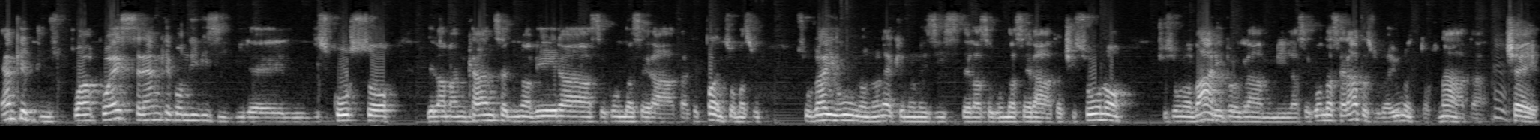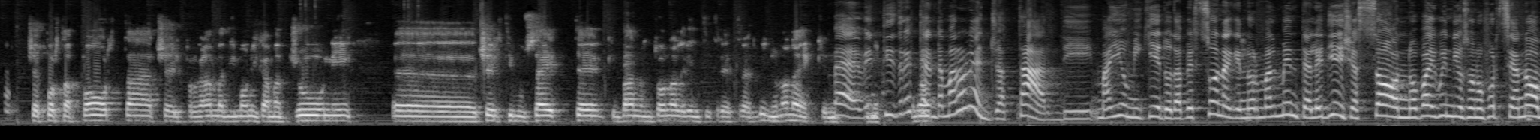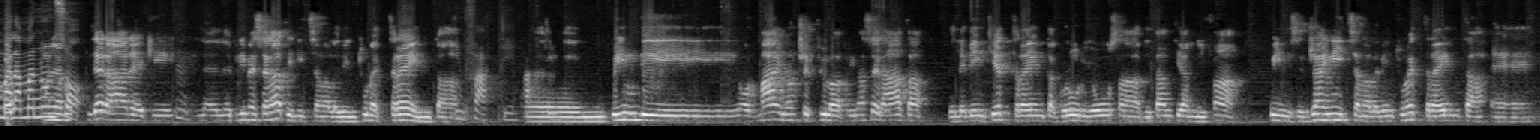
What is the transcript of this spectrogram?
è anche giusto, può, può, essere anche condivisibile il discorso della mancanza di una vera seconda serata, che poi insomma su, su Rai 1 non è che non esiste la seconda serata, ci sono, ci sono vari programmi, la seconda serata su Rai 1 è tornata, mm. c'è, c'è Porta a Porta, c'è il programma di Monica Maggioni, eh, c'è il TV7 che vanno intorno alle 23.30, quindi non è che... Beh, 23.30, no. ma non è già tardi, ma io mi chiedo da persona che normalmente alle 10 ha sonno, poi quindi io sono forse anomala, ma non so. considerare che mm. le, le, prime serate iniziano alle 21.30. Infatti. Eh, quindi ormai non c'è più la prima serata delle 20.30 gloriosa di tanti anni fa, quindi se già iniziano alle 21.30... Eh,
